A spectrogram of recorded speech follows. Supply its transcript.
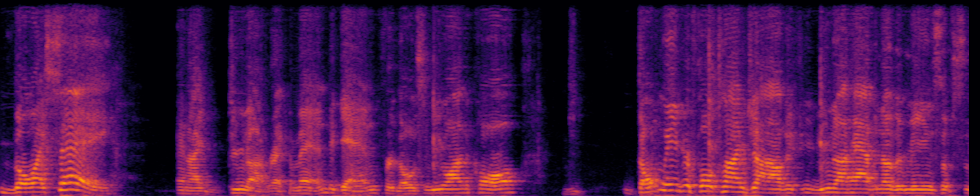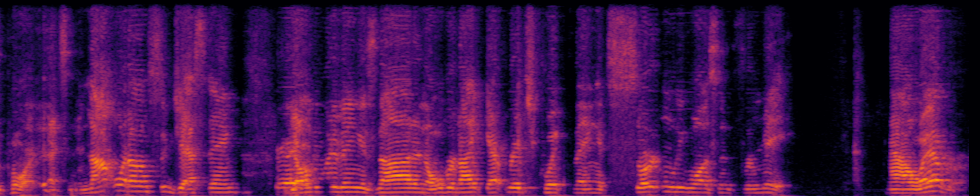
Though I say, and I do not recommend, again, for those of you on the call, don't leave your full-time job if you do not have another means of support. That's not what I'm suggesting. Right. Young living is not an overnight get rich quick thing. It certainly wasn't for me. However,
